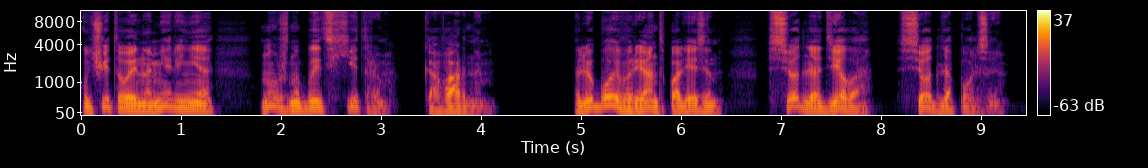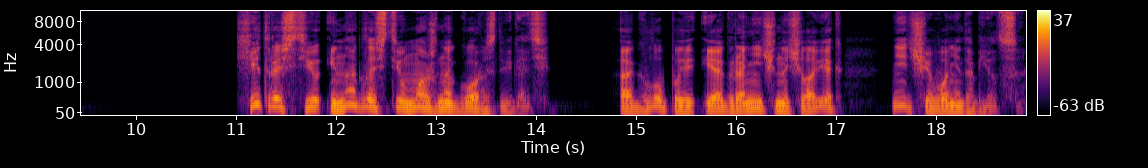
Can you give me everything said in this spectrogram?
учитывая намерения, нужно быть хитрым, коварным. Любой вариант полезен. Все для дела, все для пользы. Хитростью и наглостью можно горы сдвигать, а глупый и ограниченный человек ничего не добьется.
